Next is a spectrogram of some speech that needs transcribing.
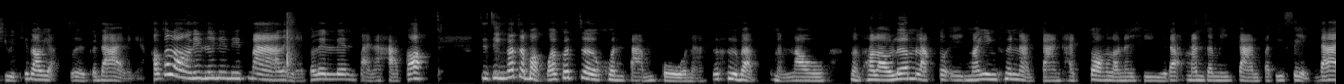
ชีวิตที่เราอยากเจอก็ได้อะไรเงี้ยเขาก็ลองลิดลิดลิดมาอะไรเงี้ยก็เล่นเล่นไปนะคะ ก็ จริงๆก็จะบอกว่าก็เจอคนตามโกนะก็คือแบบเหมือนเราเหมือนพอเราเริ่มรักตัวเองมากยิ่งขึ้นนะการคัดกรองเราในชีวิตอะมันจะมีการปฏิเสธได้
